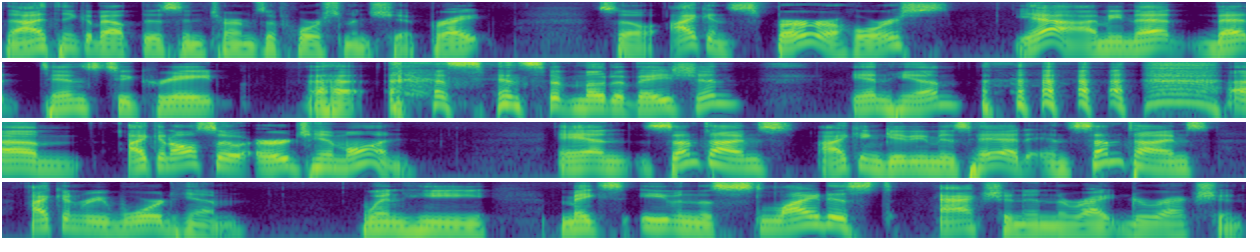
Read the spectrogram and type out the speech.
Now, I think about this in terms of horsemanship, right? So I can spur a horse. Yeah, I mean that that tends to create a, a sense of motivation in him. um, I can also urge him on, and sometimes I can give him his head, and sometimes I can reward him when he makes even the slightest action in the right direction.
